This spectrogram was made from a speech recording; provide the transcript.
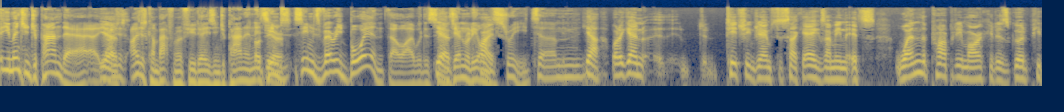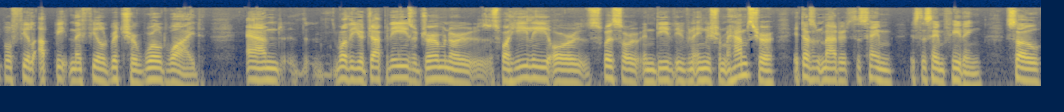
you mentioned Japan there. Uh, yes. I just, I just come back from a few days in Japan, and oh, it seems seems very buoyant, though. I would have said yes, generally quite. on the street. Um, yeah. Well, again, uh, teaching James to suck eggs. I mean, it's when the property market is good, people feel upbeat and they feel richer worldwide. And whether you're Japanese or German or Swahili or Swiss or indeed even English from Hampshire, it doesn't matter. It's the same. It's the same feeling. So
